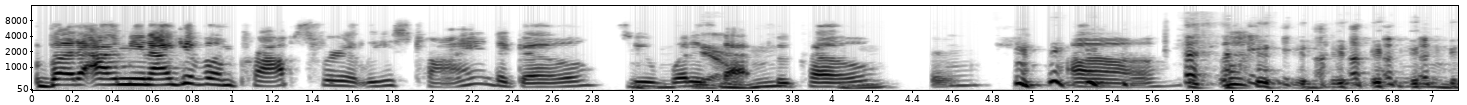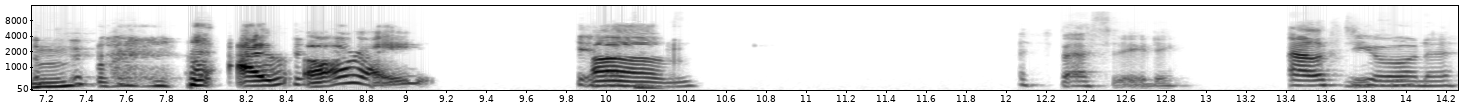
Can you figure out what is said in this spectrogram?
but I mean, I give them props for at least trying to go to Mhm. what is Yeah. that Mhm. Foucault? Mhm. Uh, Mhm. I all right. Yeah, Um, that's fascinating. Alex, do you Mhm. want to?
